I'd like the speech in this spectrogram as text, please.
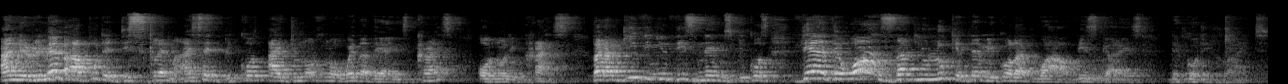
And remember, I put a disclaimer. I said, because I do not know whether they are in Christ or not in Christ. But I'm giving you these names because they are the ones that you look at them, you go like, wow, these guys, they got it right.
